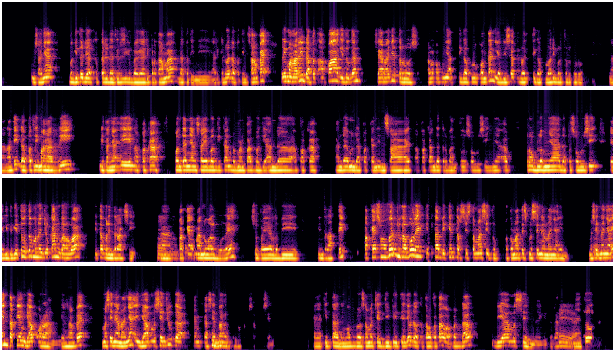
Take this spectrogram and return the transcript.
misalnya begitu dia teridentifikasi sebagai hari pertama dapat ini hari kedua dapat ini sampai lima hari dapat apa gitu kan share aja terus. Kalau punya 30 konten ya di-share berarti 30 hari berturut-turut. Nah, nanti dapat lima hari ditanyain apakah konten yang saya bagikan bermanfaat bagi Anda, apakah Anda mendapatkan insight, apakah Anda terbantu solusinya, problemnya, dapat solusi, kayak gitu-gitu untuk menunjukkan bahwa kita berinteraksi. Nah, hmm. pakai manual boleh supaya lebih interaktif, pakai software juga boleh. Kita bikin tersistemasi itu, otomatis mesin yang nanyain. Mesin hmm. nanyain tapi yang jawab orang. Jangan sampai mesin yang nanya yang jawab mesin juga. Kan kasihan hmm. banget mesin. Kayak kita nih ngobrol sama Chat GPT aja udah ketawa-ketawa padahal dia mesin gitu kan. Iya. Nah, itu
